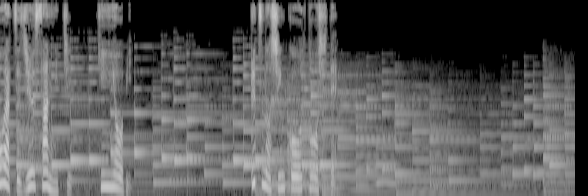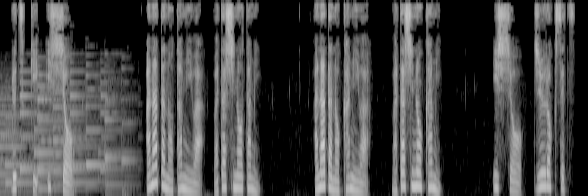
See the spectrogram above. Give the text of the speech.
5月13日金曜日。ルツの信仰を通して。ルツ記一章。あなたの民は私の民。あなたの神は私の神。一章十六節。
